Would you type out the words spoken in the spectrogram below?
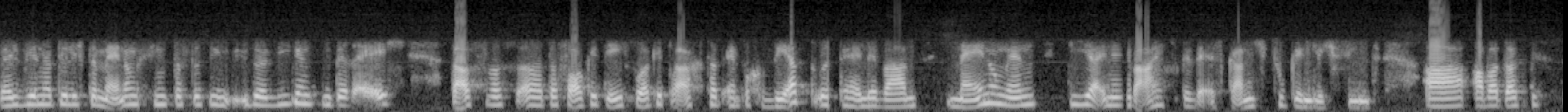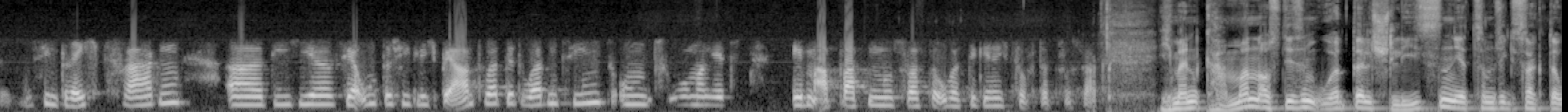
weil wir natürlich der Meinung sind, dass das im überwiegenden Bereich das, was äh, der VGD vorgebracht hat, einfach Werturteile waren, Meinungen, die ja einem Wahrheitsbeweis gar nicht zugänglich sind. Äh, aber das, ist, sind Rechtsfragen, äh, die hier sehr unterschiedlich beantwortet worden sind und wo man jetzt eben abwarten muss, was der oberste Gerichtshof dazu sagt. Ich meine, kann man aus diesem Urteil schließen, jetzt haben Sie gesagt, der,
